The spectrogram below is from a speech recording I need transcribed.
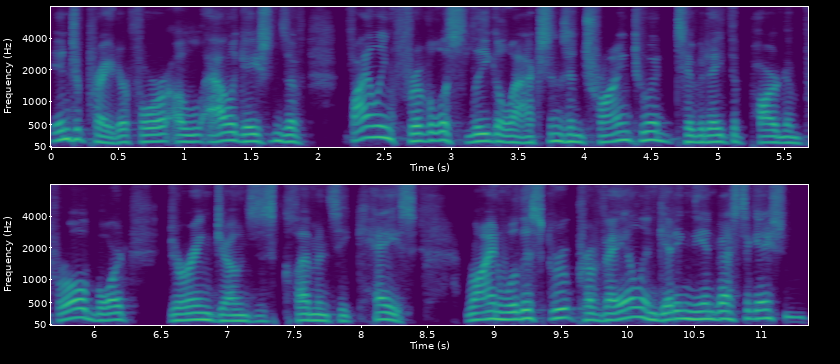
into Prater for allegations of filing frivolous legal actions and trying to intimidate the Pardon and Parole Board during Jones's clemency case. Ryan, will this group prevail in getting the investigation?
